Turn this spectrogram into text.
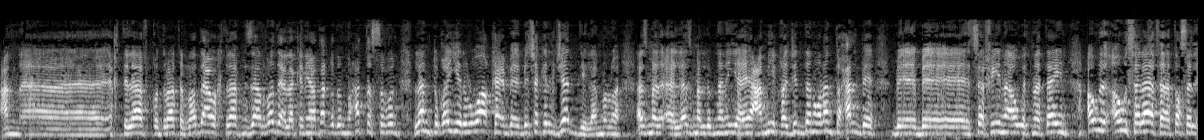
عن آه، اختلاف قدرات الردع واختلاف ميزان الردع لكن يعتقد أنه حتى السفن لن تغير الواقع بشكل جدي لأنه الأزمة الأزمة اللبنانية هي عميقة جدا ولن تحل بسفينه أو اثنتين أو أو ثلاثة تصل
